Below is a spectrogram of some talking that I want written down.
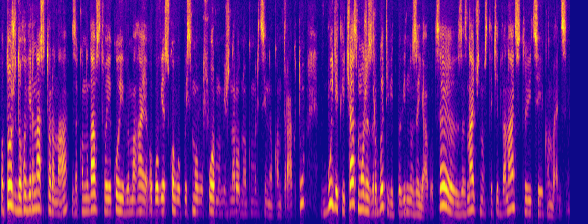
Отож, договірна сторона, законодавство якої вимагає обов'язкову письмову форму міжнародного комерційного контракту, в будь-який час може зробити відповідну заяву. Це зазначено в статті 12 цієї конвенції.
